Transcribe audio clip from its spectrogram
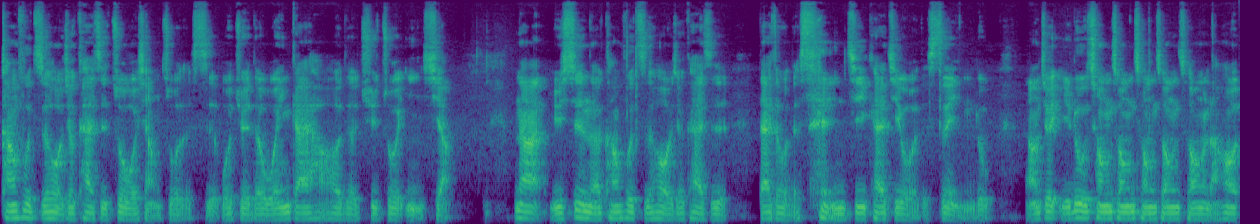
康复之后，我就开始做我想做的事。我觉得我应该好好的去做影像。那于是呢，康复之后我就开始带着我的 摄影机，开启我的摄影路，然后就一路冲冲冲冲冲，然后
